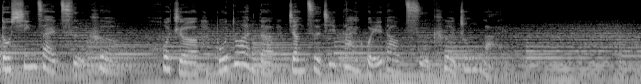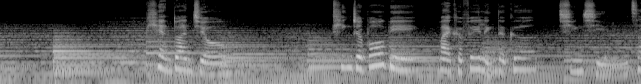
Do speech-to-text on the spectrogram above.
都心在此刻，或者不断地将自己带回到此刻中来？片段九，听着 Bobby 麦克菲林的歌，清洗炉灶。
